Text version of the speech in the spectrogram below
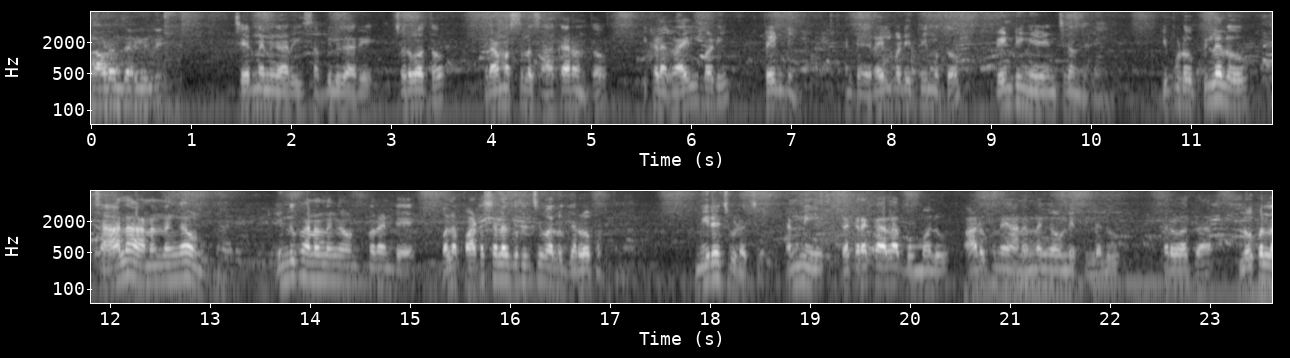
రావడం జరిగింది. చైర్మన్ గారి సభ్యులు గారి చొరవతో గ్రామస్తుల సహకారంతో ఇక్కడ రైలు బడి పెయింటింగ్ అంటే రైలు బడి థీమ్తో పెయింటింగ్ వేయించడం జరిగింది. ఇప్పుడు పిల్లలు చాలా ఆనందంగా ఉంటున్నారు. ఎందుకు ఆనందంగా ఉంటున్నారంటే వాళ్ళ పాఠశాల గురించి వాళ్ళు గర్వపడుతున్నారు. మీరే చూడొచ్చు. అన్ని రకరకాల బొమ్మలు ఆడుకునే ఆనందంగా ఉండే పిల్లలు. తర్వాత లోపల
